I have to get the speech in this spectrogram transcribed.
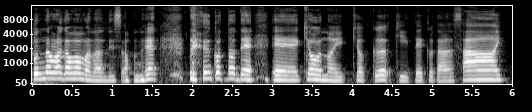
どんなわがままなんでしょうね。ということで、えー、今日の一曲聴いてください。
